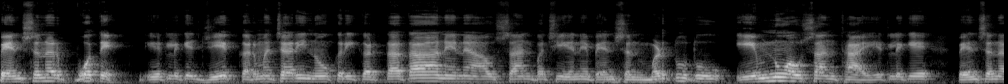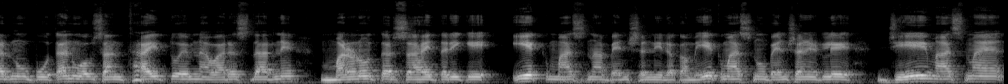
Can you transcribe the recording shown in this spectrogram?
પેન્શનર પોતે, એટલે કે જે કર્મચારી નોકરી કરતા હતા અને એના અવસાન પછી એને પેન્શન મળતું હતું, એમનું અવસાન થાય, એટલે કે પેન્શનરનું પોતાનું અવસાન થાય તો એમના વારસદારને મરણોત્તર સહાય તરીકે એક માસના પેન્શનની રકમ, એક માસનું પેન્શન એટલે જે માસમાં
